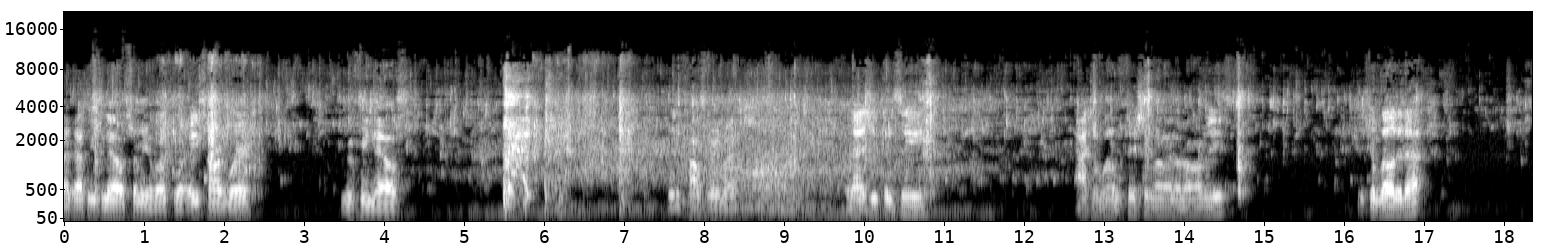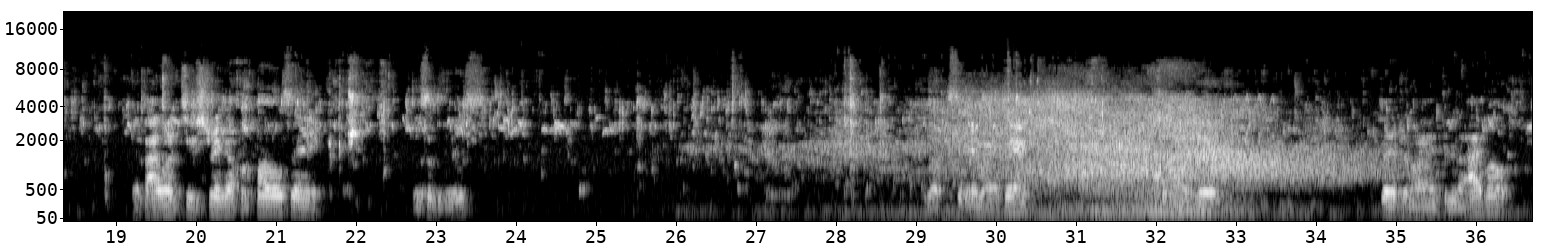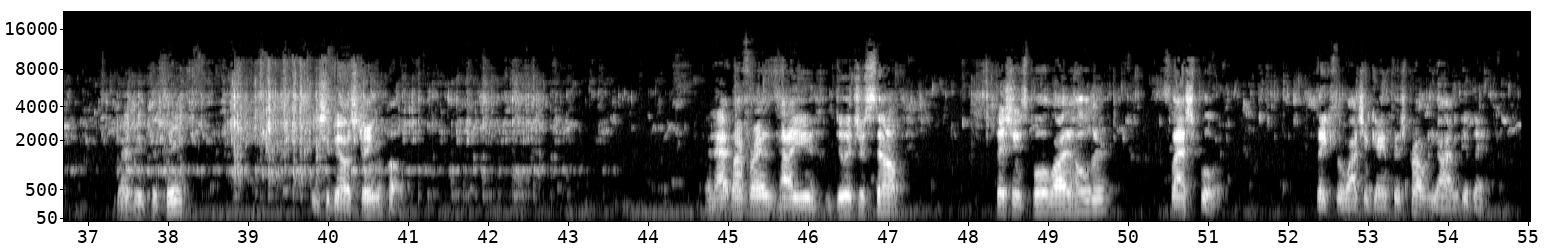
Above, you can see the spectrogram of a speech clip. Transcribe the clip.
I got these nails from your local Ace Hardware roofing nails. Didn't cost very much. And as you can see, I can load a fishing line on all these. You can load it up. If I want to string up a pole, say this is loose. Look, sit him right there. Sit right here. Thread your line through the eye bolt. As you can see, you should be able to string a pole. And that, my friends, is how you do it yourself. fishing spool line holder slash spooler. Thank you for watching Game Fish Pro. Y'all have a good day.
